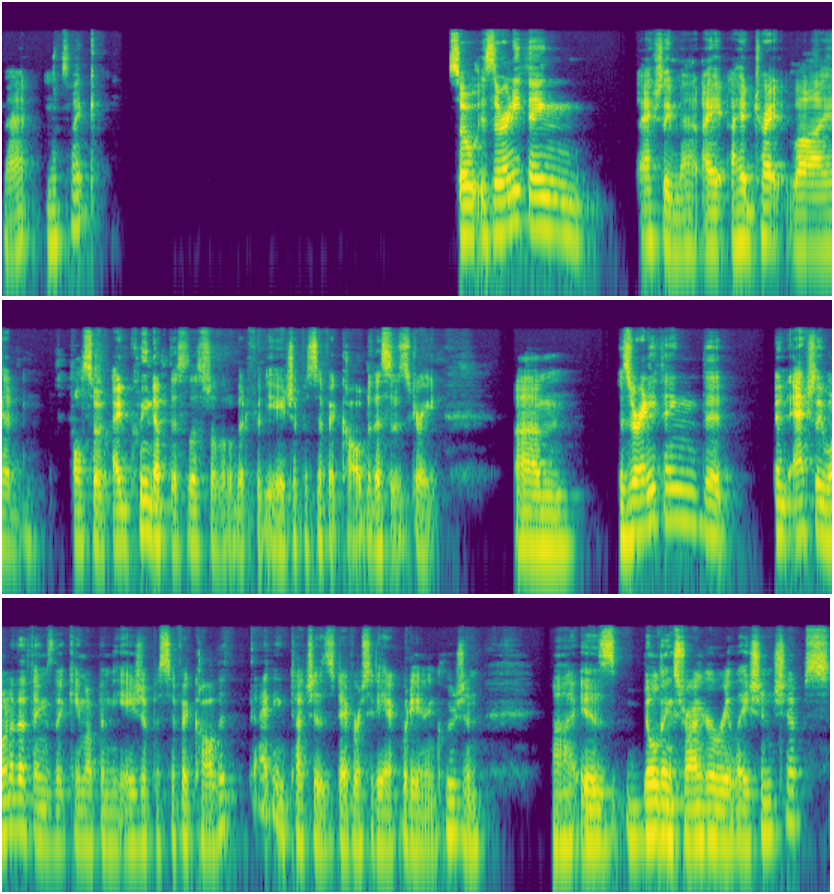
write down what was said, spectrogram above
Matt, looks like. So is there anything, actually, Matt, I, I had tried, well, I had also, I'd cleaned up this list a little bit for the Asia Pacific call, but this is great. Um, is there anything that, and actually one of the things that came up in the Asia Pacific call that I think touches diversity, equity, and inclusion uh, is building stronger relationships.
